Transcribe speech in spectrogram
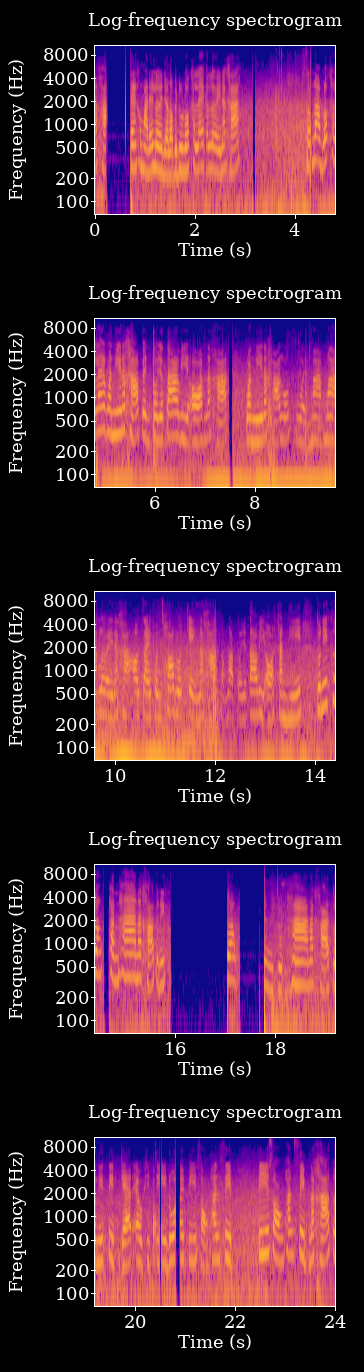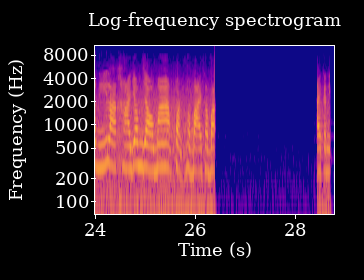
นะคะ แจ้งเข้ามาได้เลย เดี๋ยวเราไปดูรถคันแรกกันเลยนะคะ สำหรับรถคันแรกวันนี้นะคะ เป็น Toyota v ีออนะคะ วันนี้นะคะรถสวยมากๆเลยนะคะ เอาใจคนชอบรถเก่งนะคะสำหรับ Toyota v ีออคันนี้ ตัวนี้เครื่องพันห้านะคะ ตัวนี้เครื่อง 1.5 นะคะ ตัวนี้ติดแก๊ส LPG ด้วยปี 2010 ปี 2010 นะคะ ตัวนี้ราคาย่อมเยาวมากผ่อนสบายสบายกัน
